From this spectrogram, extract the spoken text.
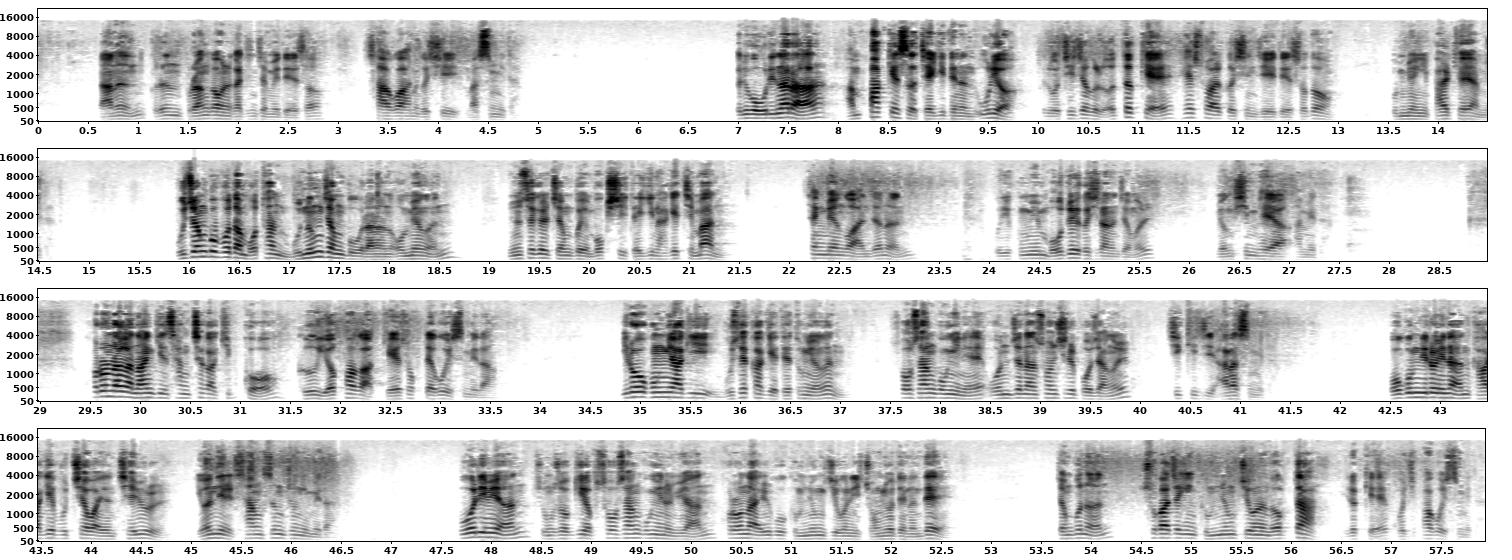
라는 그런 불안감을 가진 점에 대해서 사과하는 것이 맞습니다. 그리고 우리나라 안팎에서 제기되는 우려 그리고 지적을 어떻게 해소할 것인지에 대해서도 분명히 밝혀야 합니다. 무정부보다 못한 무능정부라는 오명은 윤석열 정부의 몫이 되긴 하겠지만 생명과 안전은 우리 국민 모두의 것이라는 점을 명심해야 합니다. 코로나가 남긴 상처가 깊고 그 여파가 계속되고 있습니다. 1호 공약이 무색하게 대통령은 소상공인의 온전한 손실 보장을 지키지 않았습니다. 고금리로 인한 가계부채와 연체율 연일 상승 중입니다. 9월이면 중소기업 소상공인을 위한 코로나19 금융 지원이 종료되는데 정부는 추가적인 금융 지원은 없다 이렇게 고집하고 있습니다.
